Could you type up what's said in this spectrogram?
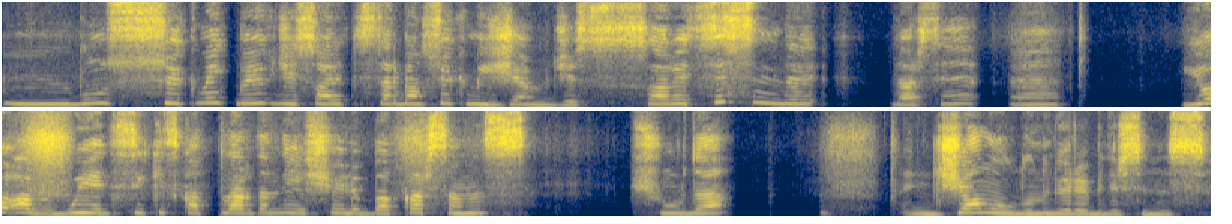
hmm, bunu sökmek büyük cesaret ister. Ben sökmeyeceğim. Cesaretsizsin de derse e, yo abi bu 7-8 katlılardan değil. Şöyle bakarsanız şurada cam olduğunu görebilirsiniz.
